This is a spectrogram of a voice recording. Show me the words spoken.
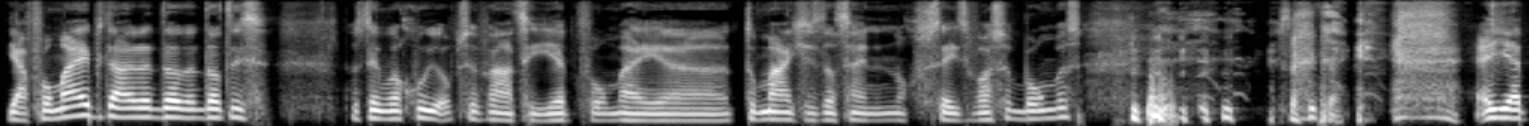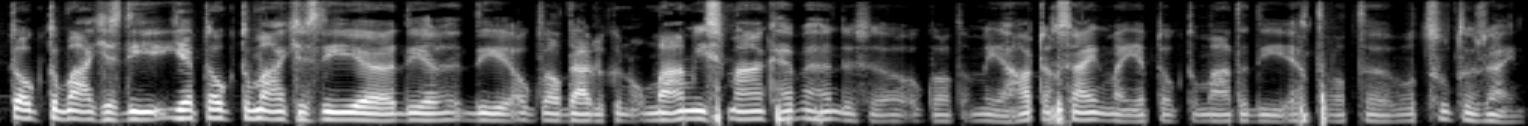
ja, voor mij heb daar, dat, dat is dat is denk ik wel een goede observatie. Je hebt voor mij uh, tomaatjes, dat zijn nog steeds wassenbombes. Zeker. en je hebt ook tomaatjes die, je hebt ook, tomaatjes die, uh, die, die ook wel duidelijk een umami smaak hebben. Hè? Dus uh, ook wat meer hartig zijn. Maar je hebt ook tomaten die echt wat, wat zoeter zijn.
